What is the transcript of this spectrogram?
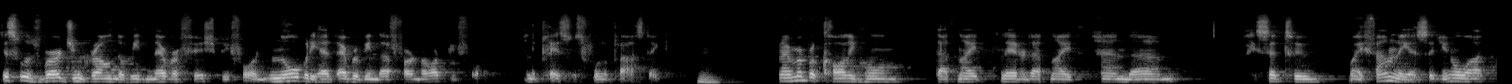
This was virgin ground that we'd never fished before. Nobody had ever been that far north before. And the place was full of plastic. Hmm. And I remember calling home that night, later that night, and um, I said to my family, I said, you know what?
